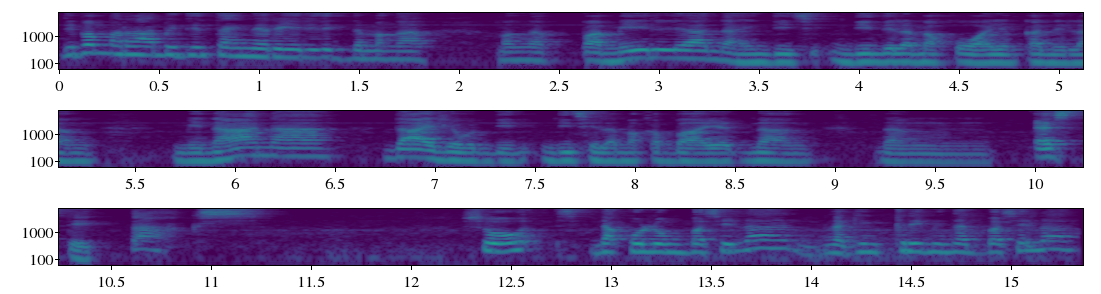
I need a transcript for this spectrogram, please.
'Di ba marami din tayong naririnig ng mga mga pamilya na hindi hindi nila makuha yung kanilang minana dahil hindi, hindi sila makabayad ng ng estate tax. So, nakulong ba sila? Naging kriminal ba sila?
